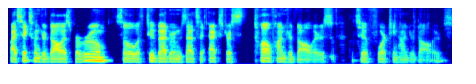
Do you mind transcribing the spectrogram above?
by $600 per room. So with two bedrooms, that's an extra $1,200 to $1,400.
